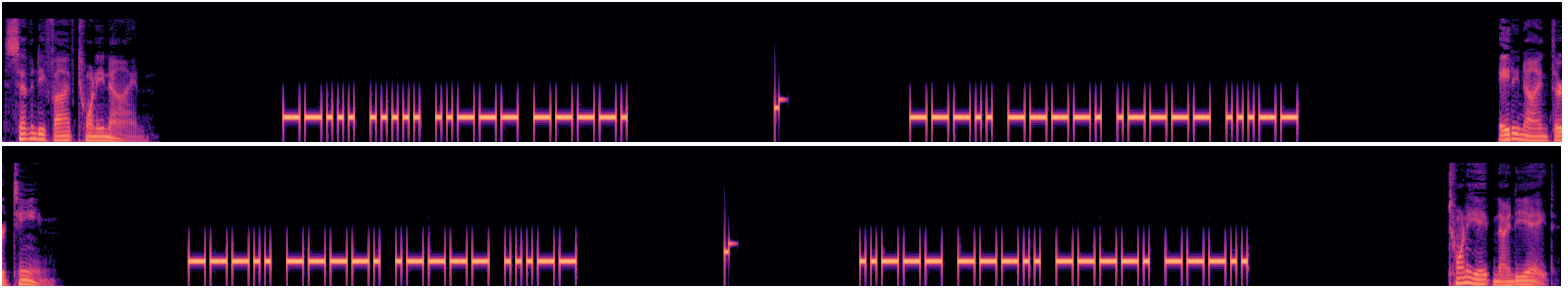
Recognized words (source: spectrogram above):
Seventy-five twenty-nine. Eighty-nine thirteen. Twenty-eight ninety-eight.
